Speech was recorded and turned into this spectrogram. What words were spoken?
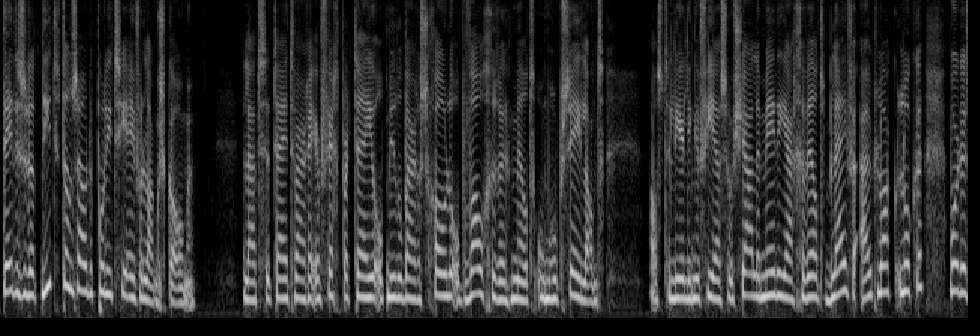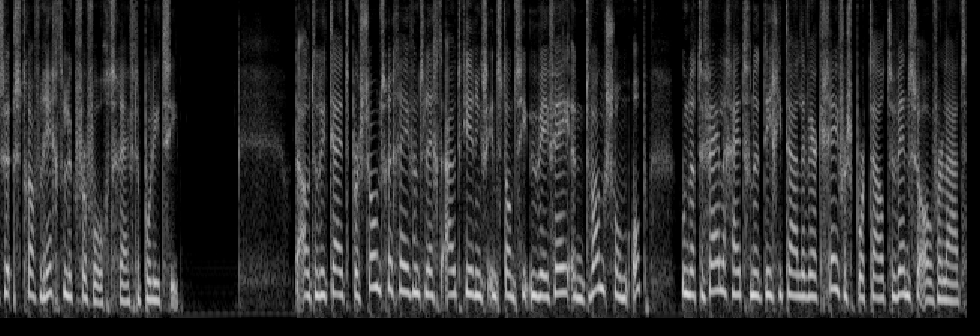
Deden ze dat niet, dan zou de politie even langskomen. De laatste tijd waren er vechtpartijen op middelbare scholen op Walcheren, meldt Omroep Zeeland. Als de leerlingen via sociale media geweld blijven uitlokken... worden ze strafrechtelijk vervolgd, schrijft de politie. De autoriteit persoonsgegevens legt uitkeringsinstantie UWV een dwangsom op... omdat de veiligheid van het digitale werkgeversportaal te wensen overlaat.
